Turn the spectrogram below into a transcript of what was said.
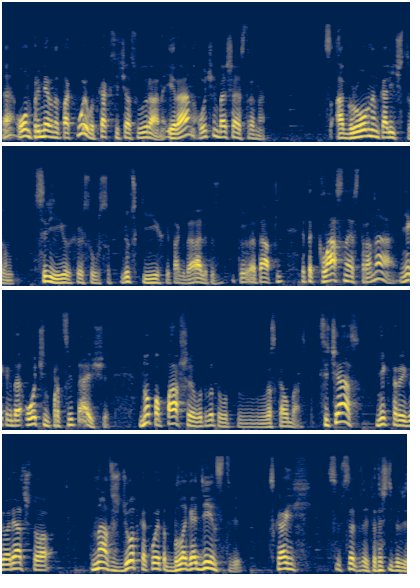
да, он примерно такой, вот как сейчас у Ирана. Иран очень большая страна с огромным количеством сырьевых ресурсов, людских и так далее. То есть это, это классная страна, некогда очень процветающая, но попавшая вот в это вот расколбас. Сейчас некоторые говорят, что нас ждет какое-то благоденствие. Сказать, подожди, подожди,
